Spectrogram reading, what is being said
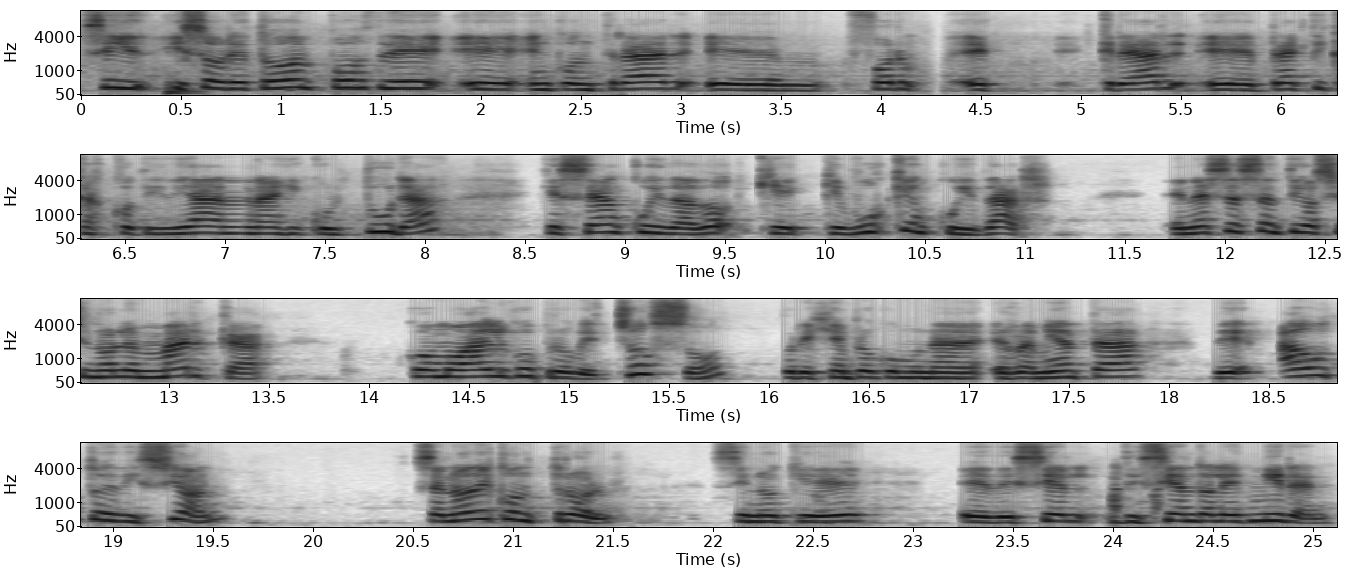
Sí, y sobre todo en pos de eh, encontrar eh, eh crear eh, prácticas cotidianas y cultura que sean cuidado, que, que, busquen cuidar. En ese sentido, si uno lo enmarca como algo provechoso, por ejemplo, como una herramienta de autoedición, o sea, no de control, sino que eh, diciéndoles, miren,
